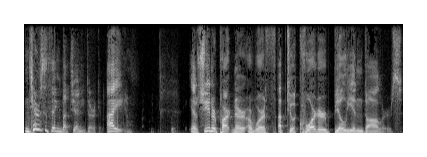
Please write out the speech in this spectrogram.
And here's the thing about Jenny Durkan. I, you know, she and her partner are worth up to a quarter billion dollars.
